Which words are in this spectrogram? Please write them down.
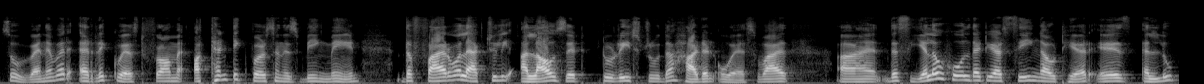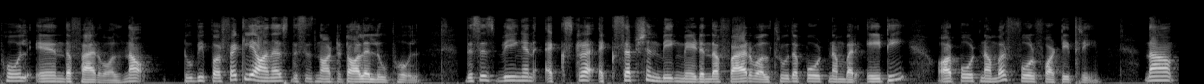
So whenever a request from an authentic person is being made, the firewall actually allows it to reach through the hardened OS while uh, this yellow hole that you are seeing out here is a loophole in the firewall. Now to be perfectly honest, this is not at all a loophole. This is being an extra exception being made in the firewall through the port number 80 or port number 443. Now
